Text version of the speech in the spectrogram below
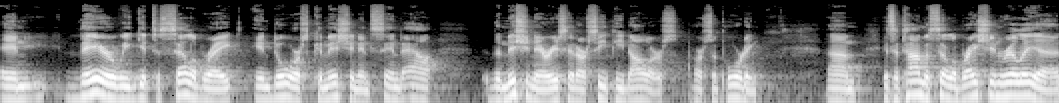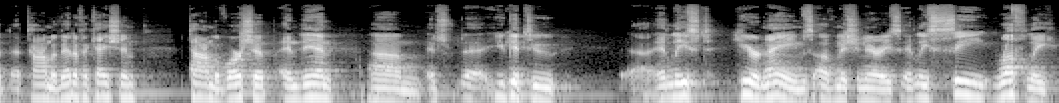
and there we get to celebrate, endorse, commission, and send out the missionaries that our CP dollars are supporting. Um, it's a time of celebration, really, a, a time of edification, time of worship, and then um, it's uh, you get to uh, at least hear names of missionaries, at least see roughly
